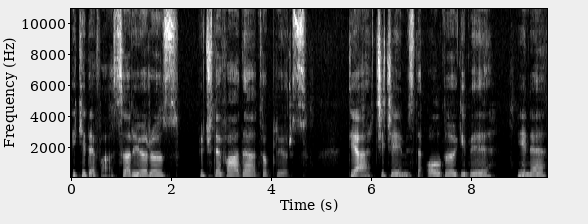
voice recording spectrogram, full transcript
iki defa sarıyoruz. Üç defa da topluyoruz. Diğer çiçeğimizde olduğu gibi yine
